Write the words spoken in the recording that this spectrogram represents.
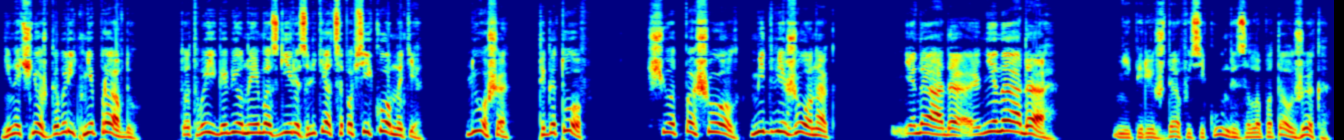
не начнешь говорить мне правду, то твои говеные мозги разлетятся по всей комнате. Леша, ты готов? Счет пошел, медвежонок. Не надо, не надо. Не переждав и секунды, залопотал Жека.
